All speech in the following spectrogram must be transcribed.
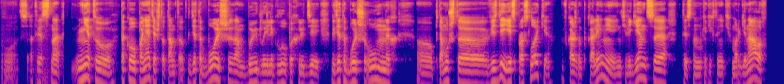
Вот, соответственно, нету такого понятия, что там где-то больше там быдла или глупых людей, где-то больше умных, Э, потому что везде есть прослойки, в каждом поколении, интеллигенция, соответственно, каких-то неких маргиналов.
